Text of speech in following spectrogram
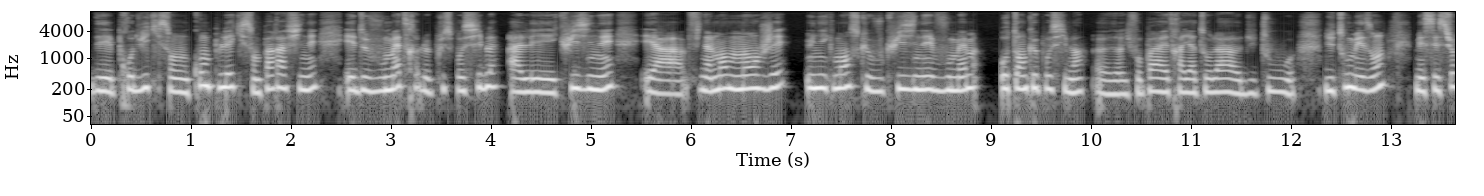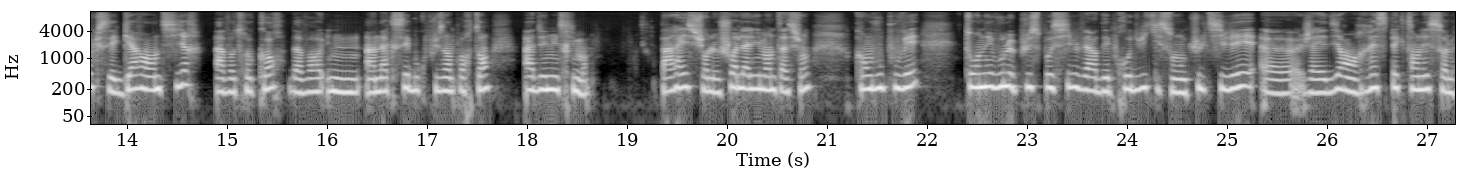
des produits qui sont complets, qui sont pas raffinés de vous mettre le plus possible à les cuisiner et à finalement manger uniquement ce que vous cuisinez vous-même autant que possible. Hein. Euh, il faut pas être ayatollah euh, du tout, du tout maison, mais c'est sûr que c'est garantir à votre corps d'avoir un accès beaucoup plus important à des nutriments. Pareil sur le choix de l'alimentation, quand vous pouvez, tournez-vous le plus possible vers des produits qui sont cultivés, euh, j'allais dire en respectant les sols.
